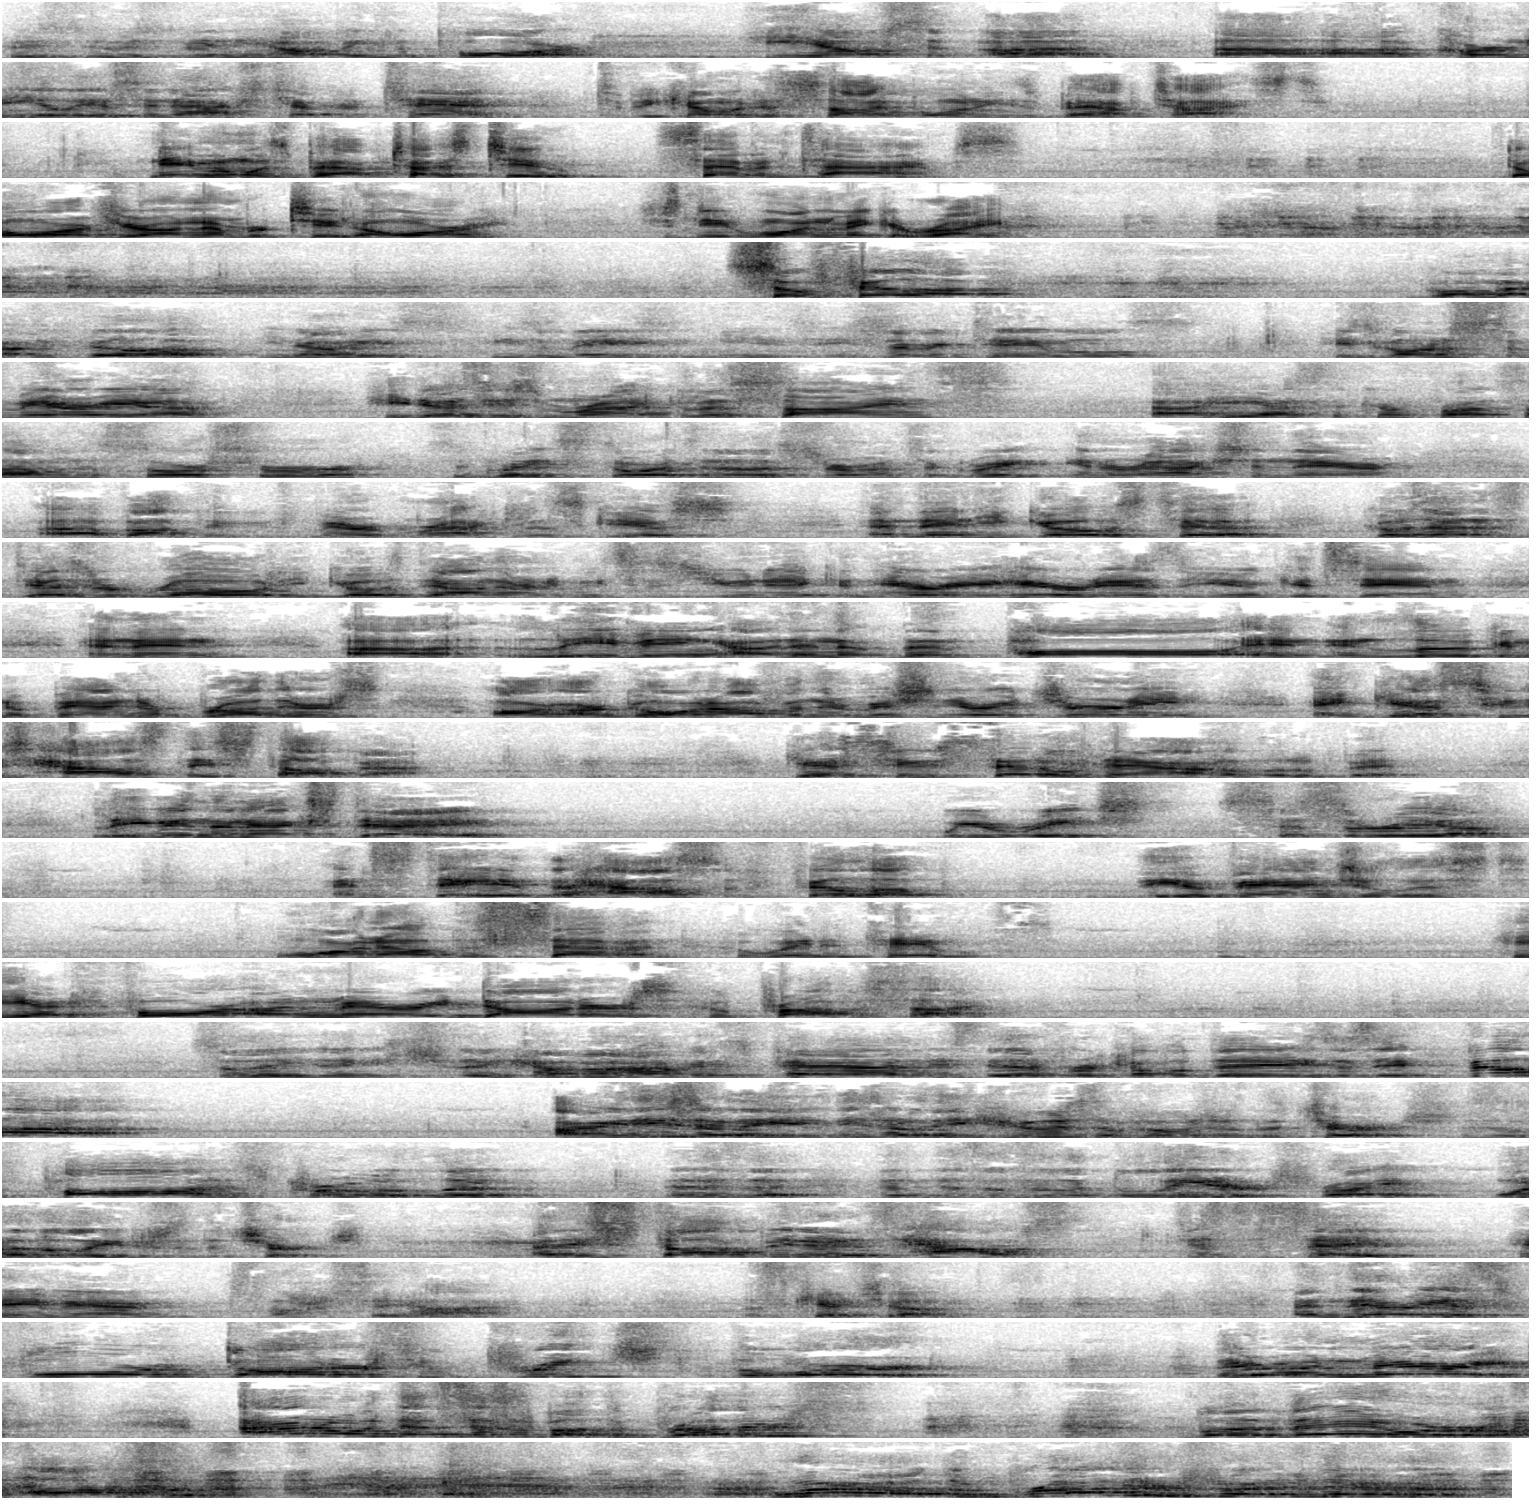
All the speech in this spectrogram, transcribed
who's, who's been helping the poor. He helps uh, uh, uh, Cornelius in Acts chapter 10 to become a disciple, and he's baptized. Naaman was baptized too, seven times. Don't worry if you're on number two, don't worry. Just need one make it right. So Philip, going back to Philip, you know, he's, he's amazing. He's, he's serving tables. He's going to Samaria. He does these miraculous signs. Uh, he has to confront Simon the sorcerer. It's a great story. It's another sermon. It's a great interaction there uh, about the miraculous gifts. And then he goes to goes on this desert road. He goes down there and he meets his eunuch. And here, here it is. The eunuch gets in. And then uh, leaving, uh, then, the, then Paul and, and, Luke and a band of brothers are, are going off on their missionary journey. And guess whose house they stop at? Guess who settled down a little bit? Leaving the next day, we reached Caesarea and stayed at the house of Philip, the evangelist, one of the seven who waited tables. He had four unmarried daughters who prophesied. So they, they, they come on his pad and they stay there for a couple days. They say, Philip! I mean, these are the these are the who's of who's of the church. This is Paul and his crew and Luke. This is the this is the leaders, right? One of the leaders of the church. And they stop in at his house just to say, "Hey, man, just want to say hi. Let's catch up." And there he has four daughters who preached the word. They're unmarried. I don't know what that says about the brothers, but they were awesome. Where are the brothers right there?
